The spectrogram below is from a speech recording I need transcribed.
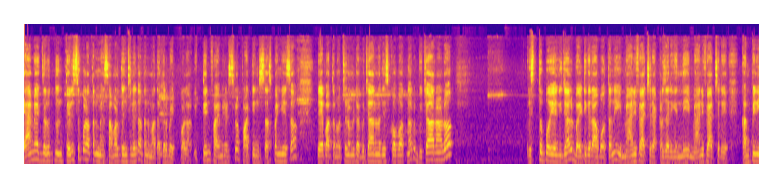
డ్యామేజ్ జరుగుతుందని తెలిసి కూడా అతను మేము సమర్థించలేదు. అతను మా దగ్గర పెట్టుకోవాలి. విత్ ఇన్ ఫైవ్ మినిట్స్లో పార్టీని సస్పెండ్ చేసాం రేపు అతను వచ్చిన విచారణ తీసుకోబోతున్నారు. విచారణలో విస్తుపోయే నిజాలు బయటికి రాబోతున్నాయి. ఈ మ్యానుఫ్యాక్చర్ ఎక్కడ జరిగింది? మ్యానుఫ్యాక్చర్ కంపెనీ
